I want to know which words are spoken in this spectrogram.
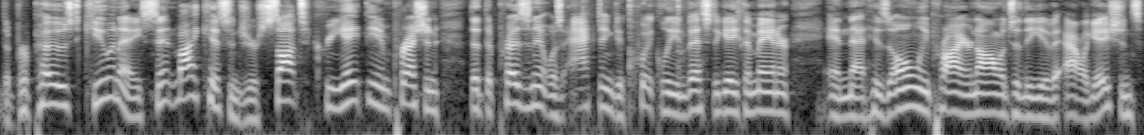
The proposed Q&A sent by Kissinger sought to create the impression that the president was acting to quickly investigate the matter and that his only prior knowledge of the allegations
